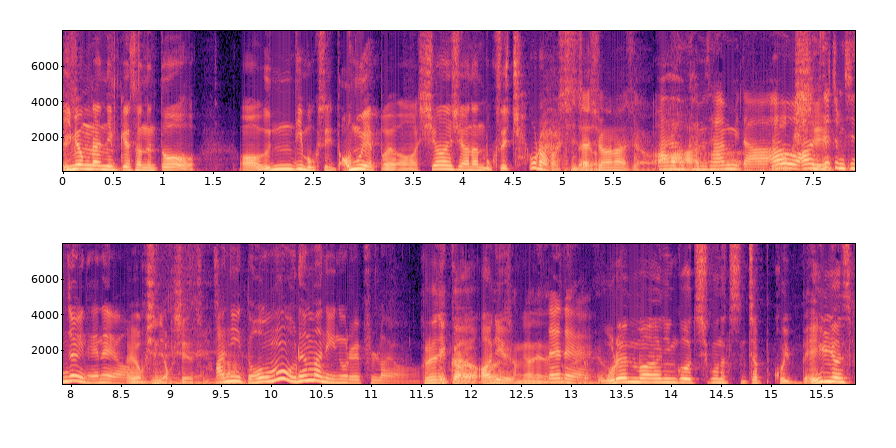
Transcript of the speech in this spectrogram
이명란님께서는 또 어, 은디 목소리 너무 예뻐요. 시원시원한 목소리 최고라고 하셨어요. 진짜 시원하죠. 아유, 아, 감사합니다. 아우, 아, 이제 좀 진정이 되네요. 아, 역시 역시요, 진짜. 아니, 너무 오랜만에 이 노래를 불러요. 그러니까요. 아니, 작년에 네네. 오랜만인 거 치고는 진짜 거의 매일 연습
